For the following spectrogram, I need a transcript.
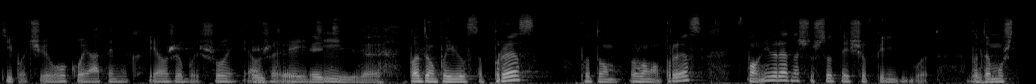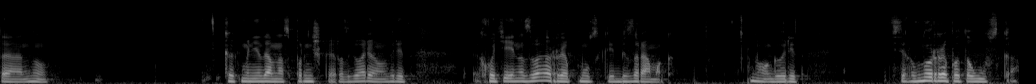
типа, чего, какой атомик, я уже большой, я уже AT. AT да. Потом появился пресс, потом Рома пресс. Вполне вероятно, что что-то еще впереди будет. Потому uh что, ну, как мы недавно с парнишкой разговаривали, он говорит, хоть я и называю рэп музыкой без рамок, но он говорит, все равно рэп это узко.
